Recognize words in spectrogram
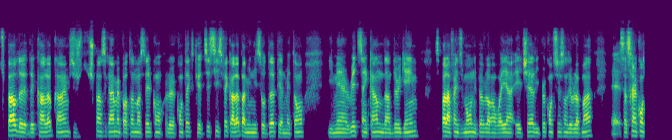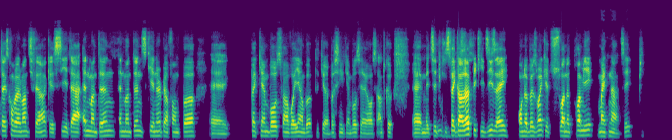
tu parles de, de call-up quand même. Je, je pense que c'est quand même important de mentionner le, con- le contexte que, s'il se fait call-up à Minnesota, puis admettons, il met un RIT 50 dans deux games, c'est pas la fin du monde. Ils peuvent le renvoyer en HL, il peut continuer son développement. Euh, ça serait un contexte complètement différent que s'il était à Edmonton. Edmonton, Skinner ne performe pas. Euh, Campbell se fait envoyer en bas. Peut-être qu'il n'aurait pas signé Campbell. s'il avait- En tout cas, euh, mais tu sais, puis qu'il se fait call-up et qu'ils disent Hey, on a besoin que tu sois notre premier maintenant. tu sais. Puis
